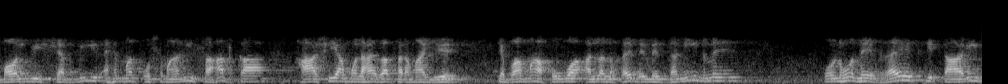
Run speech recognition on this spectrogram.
मौलवी शब्बीर अहमद उस्मानी साहब का हाशिया मुलाजा फरमाइए कि वमा हुआ अलल गैब बेदनीन में उन्होंने गैब की तारीफ़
